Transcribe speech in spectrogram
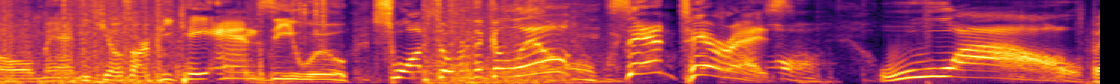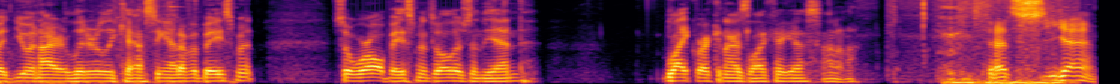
Oh man, he kills RPK and ZywOo. Swaps over to the Galil. Xantares! Wow! But you and I are literally casting out of a basement. So we're all basement dwellers in the end. Like, recognize like, I guess. I don't know. That's, yeah.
